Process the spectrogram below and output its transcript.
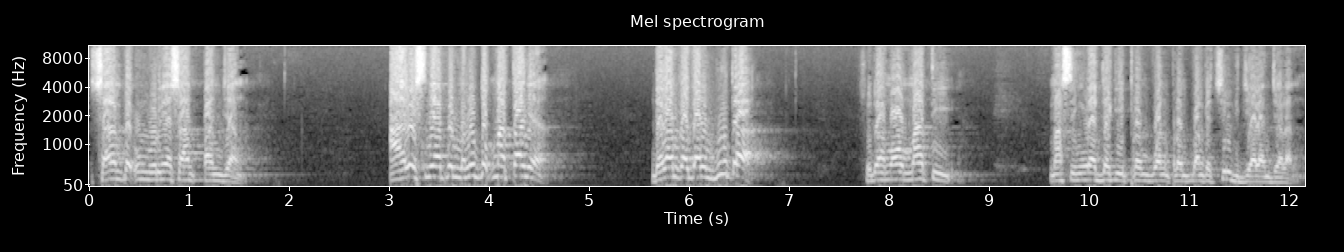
sampai umurnya sangat panjang. Alisnya pun menutup matanya dalam keadaan buta. Sudah mau mati masih ngelajaki perempuan-perempuan kecil di jalan-jalan.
